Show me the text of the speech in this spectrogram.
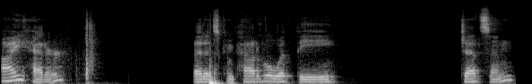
PI header that is compatible with the Jetson,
